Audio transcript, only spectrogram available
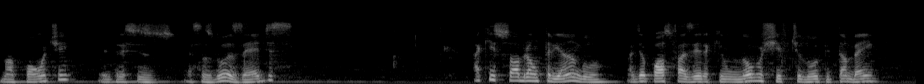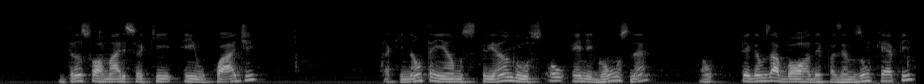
uma ponte entre esses, essas duas edges. Aqui sobra um triângulo, mas eu posso fazer aqui um novo Shift Loop também. E transformar isso aqui em um quad, para que não tenhamos triângulos ou n-gons, né? Então, pegamos a borda e fazemos um cap.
